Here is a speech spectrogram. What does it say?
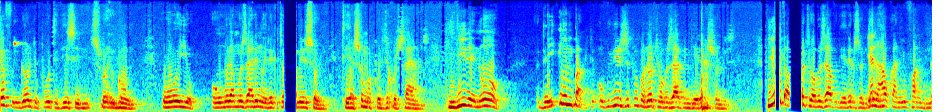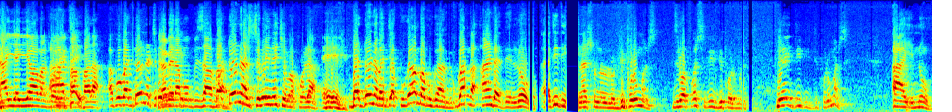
if we don't put this in srongon oyo omulamuzi ali mu electoral commission teyasoma political science. He didn't know the impact of these people not observing the elections you have not observed the election then how can you find it? nayeyewo abantu abo e Ate, kampala. abo badona Babeera mu observer. badonors tebalina kyebakola Eh. badona bajja kugamba bugambi kubanga under the law i did national law diplomacy. Zero first did diplomacy they did diplomacy i know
